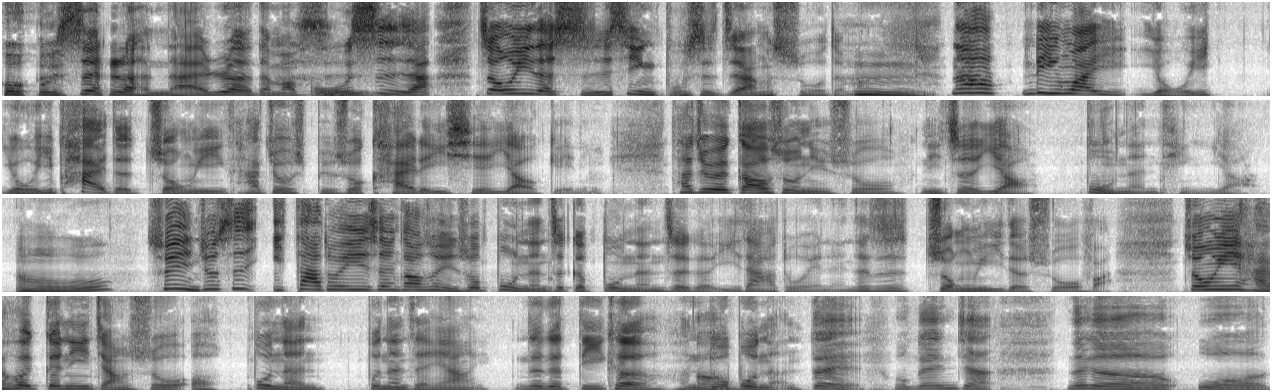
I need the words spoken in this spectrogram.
物是冷的还是热的吗？不是啊，中医的食性不是这样说的嘛。嗯，那另外有一。有一派的中医，他就比如说开了一些药给你，他就会告诉你说，你这药不能停药哦。所以你就是一大堆医生告诉你说不能这个不能这个一大堆呢，那是中医的说法。中医还会跟你讲说哦，不能不能怎样，那个低克很多不能。哦、对我跟你讲，那个我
